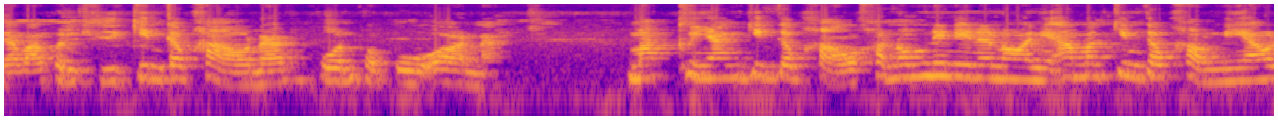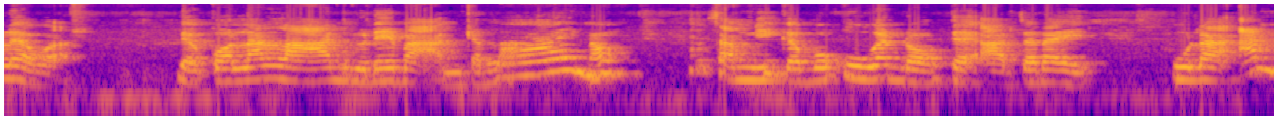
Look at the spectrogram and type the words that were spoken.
แต่ว่าเพิ่นสิกินกับข้าวนะทุกคนพอปูอ่อนนะ มักคือยังกินกับเข้าวขนมนิดๆน่อยๆนี่เอามากินกับเขาเนี้ยวแล้วอะเดี๋ยวก่อนล้านอยู่ในบ้านกันหลายเนาะซ้ำนี้ก็บ่คู่กันดอกแต่อาจจะได้ผู้ละอัน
